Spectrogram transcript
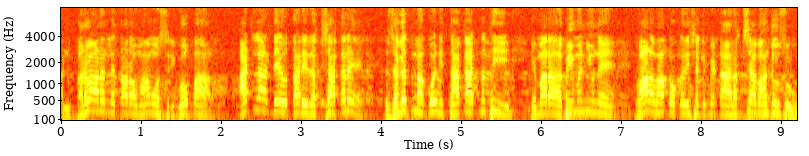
અને ભરવાડ એટલે તારો મામો શ્રી ગોપાલ આટલા દેવ તારી રક્ષા કરે, જગતમાં કોઈની તાકાત નથી કે મારા અભિમન્યુને વાળ વાંકો કરી શકે. બેટા, રક્ષા બાંધું છું.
